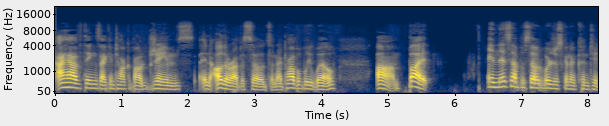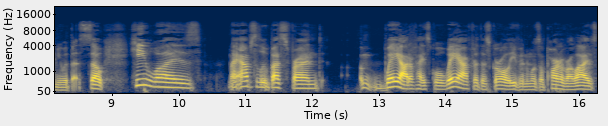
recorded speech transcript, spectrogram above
I have things I can talk about James in other episodes, and I probably will. Um, but in this episode, we're just gonna continue with this. So he was my absolute best friend, um, way out of high school, way after this girl even was a part of our lives,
